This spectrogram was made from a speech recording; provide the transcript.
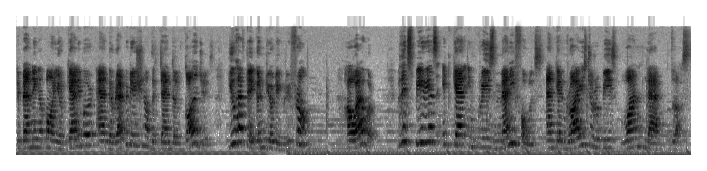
depending upon your caliber and the reputation of the dental colleges you have taken your degree from. However, with experience, it can increase many folds and can rise to rupees 1 lakh plus.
